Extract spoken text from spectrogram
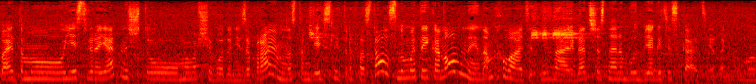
Поэтому есть вероятность, что мы вообще воду не заправим. У нас там 10 литров осталось, но мы-то экономные, нам хватит. Не знаю, ребята сейчас, наверное, будут бегать искать, я так думаю.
